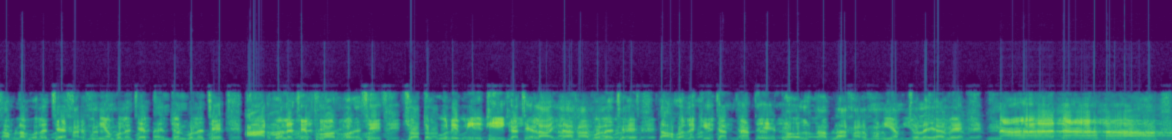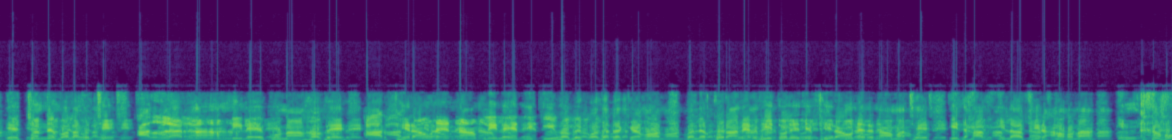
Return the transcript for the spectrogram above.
তবলা বলেছে, হারমোনিয়াম বলেছে, ব্যঞ্জন বলেছে, আর বলেছে ফ্লোর বলেছে, যতগুলি মিউজিক আছে, লা ইলাহা বলেছে, তাহলে কি জান্নাতে ঢোল, তবলা, হারমোনিয়াম চলে যাবে? না না না। এর জন্য বলা হচ্ছে, আল্লাহর নাম নিলে গুনাহ হবে, আর ফেরাউনের নাম নিলে নেকি হবে। কথাটা কেমন? বলে, কোরআনের ভিতরে যে ফেরাউনের নাম আছে, ইদহাব ইলা ফিরাউনা ইন্নাহু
